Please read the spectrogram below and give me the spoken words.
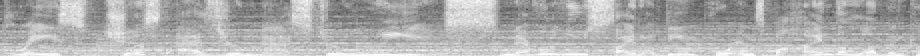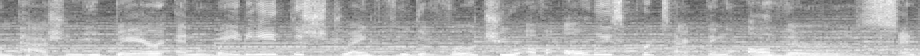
grace just as your master Whis. Never lose sight of the importance behind the love and compassion you bear and radiate the strength through the virtue of always protecting others. And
